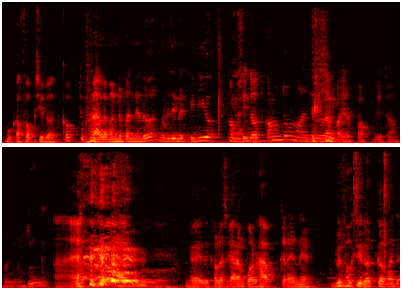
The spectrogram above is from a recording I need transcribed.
buka foxy.com cuma halaman depannya doang nggak bisa lihat video Foxy.com tuh Mozilla Firefox gitu apa gimana? Ah, nggak itu kalau sekarang Pornhub kerennya dulu foxy.com ada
